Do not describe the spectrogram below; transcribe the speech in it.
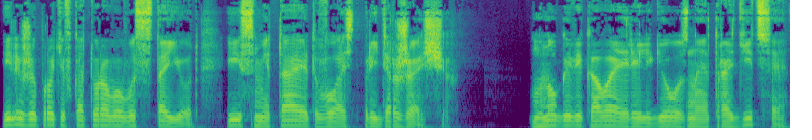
или же против которого восстает и сметает власть придержащих. Многовековая религиозная традиция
